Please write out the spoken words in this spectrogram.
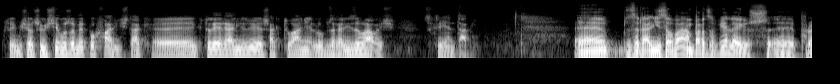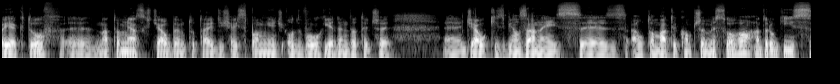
którymi się oczywiście możemy pochwalić, tak, yy, które realizujesz aktualnie lub zrealizowałeś z klientami. E, Zrealizowałem bardzo wiele już e, projektów, e, natomiast chciałbym tutaj dzisiaj wspomnieć o dwóch. Jeden dotyczy działki związanej z, z automatyką przemysłową, a drugi z,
